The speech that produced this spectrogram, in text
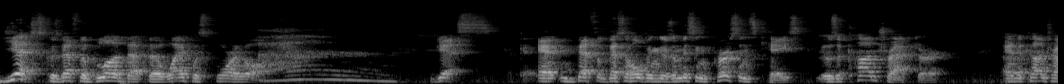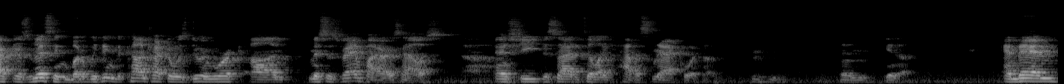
Yes, because that's the blood that the wife was pouring off. Ah. Yes. Okay. And that's, that's the whole thing. There's a missing persons case. It was a contractor, and the contractor's missing, but we think the contractor was doing work on Mrs. Vampire's house. And she decided to like have a snack with him. Mhm. and you know, and then,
